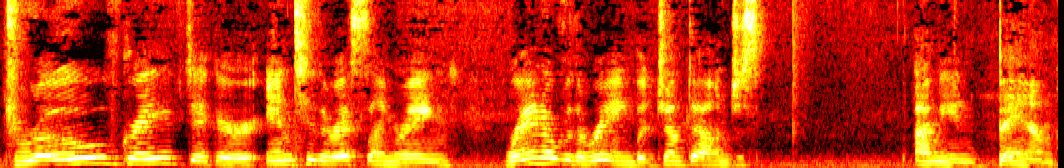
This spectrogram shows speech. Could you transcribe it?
drove Gravedigger into the wrestling ring, ran over the ring, but jumped out and just, I mean, bam.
